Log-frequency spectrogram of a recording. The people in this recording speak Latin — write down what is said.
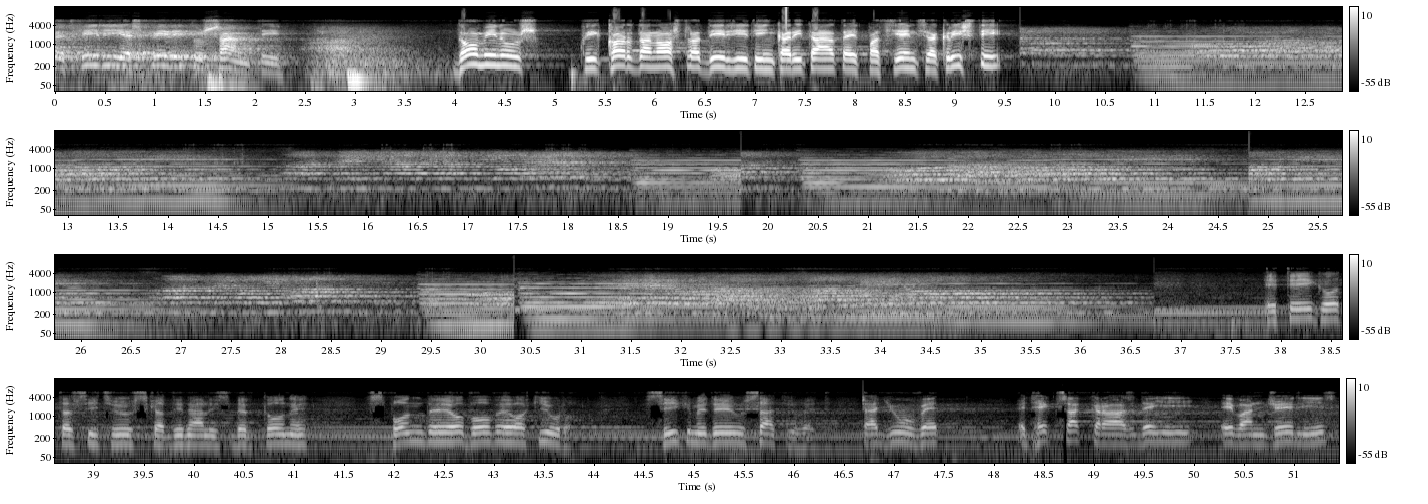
et Filii et Spiritus Sancti. Dominus, qui corda nostra dirigit in caritate et patientia Christi, et ego Tacitus Cardinalis Bertone sponde obove oculo, sic me Deus adiuvet. Adiuvet, et hec sacras Dei Evangeliis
